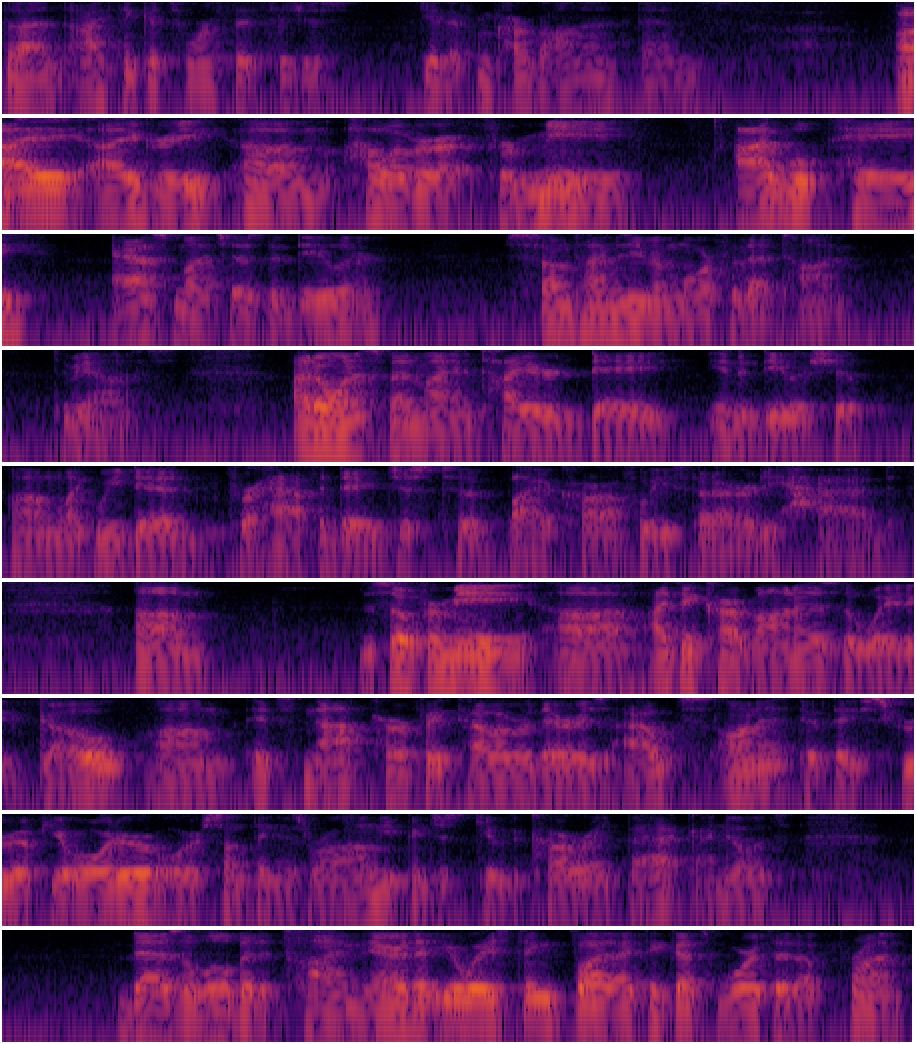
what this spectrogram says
then I think it's worth it to just get it from Carvana and. I I agree. Um, however, for me, I will pay as much as the dealer, sometimes even more for that time. To be honest, I don't want to spend my entire day in a dealership um, like we did for half a day just to buy a car off lease that I already had. Um, so for me, uh, I think Carvana is the way to go. Um, it's not perfect, however, there is outs on it. If they screw up your order or something is wrong, you can just give the car right back. I know it's there's a little bit of time there that you're wasting, but I think that's worth it up front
